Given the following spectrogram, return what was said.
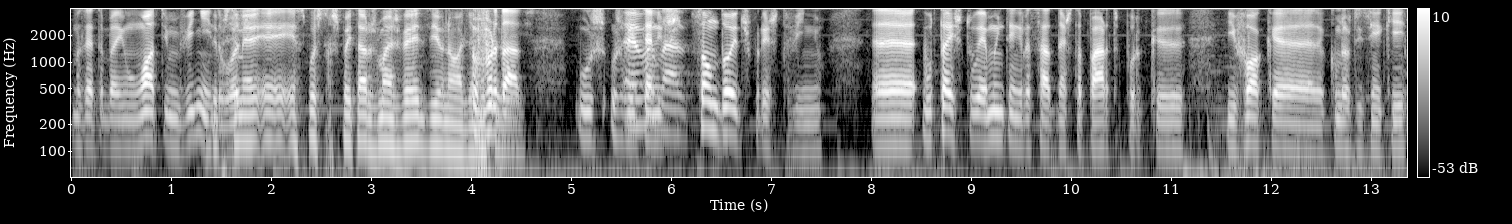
mas é também um ótimo vinho Ainda hoje. é, é, é suposto respeitar os mais velhos e eu não olho. não Verdade. isto. Os, os É britânicos verdade. são doidos por este vinho. Eh, o texto é muito engraçado nesta parte porque evoca, como eles dizem aqui,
